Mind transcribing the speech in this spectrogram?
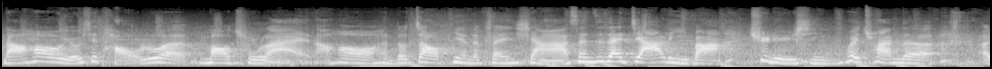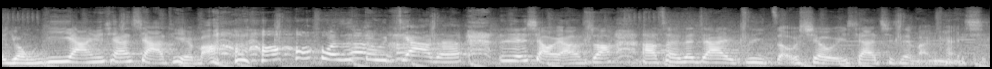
然后有一些讨论冒出来，然后很多照片的分享啊，甚至在家里吧去旅行会穿的呃泳衣啊，因为现在夏天嘛，然后或是度假的那些小洋装，拿出来在家里自己走秀一下，其实也蛮开心。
